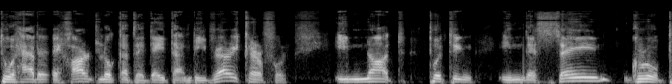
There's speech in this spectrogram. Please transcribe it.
to have a hard look at the data and be very careful in not putting in the same group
